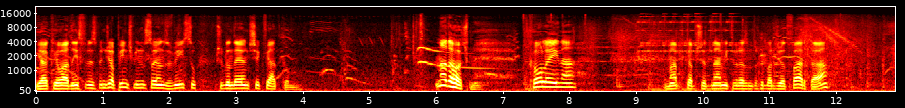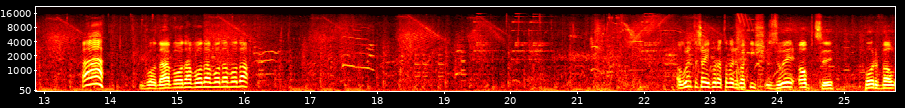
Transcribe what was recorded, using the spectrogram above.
Jakie ładne. I sp- spędziła 5 minut stojąc w miejscu, przyglądając się kwiatkom. No to chodźmy. Kolejna mapka przed nami, tym razem trochę bardziej otwarta. A! Woda, woda, woda, woda, woda. Ogólnie to trzeba ich uratować, bo jakiś zły obcy porwał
